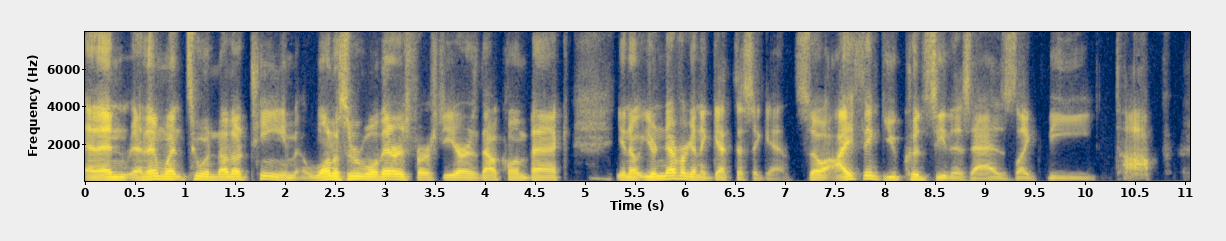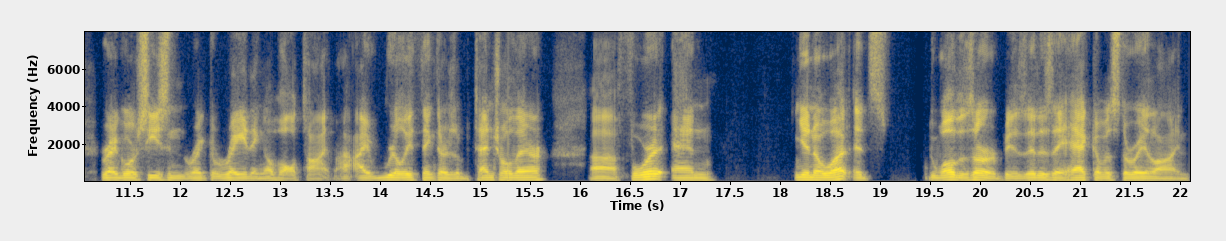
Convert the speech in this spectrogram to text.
and then and then went to another team, won a Super Bowl there his first year, is now coming back. You know, you're never going to get this again. So I think you could see this as like the top regular season like rating of all time. I, I really think there's a potential there uh, for it, and you know what? It's well deserved because it is a heck of a storyline,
